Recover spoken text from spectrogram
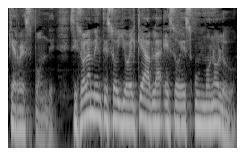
que responde. Si solamente soy yo el que habla, eso es un monólogo.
